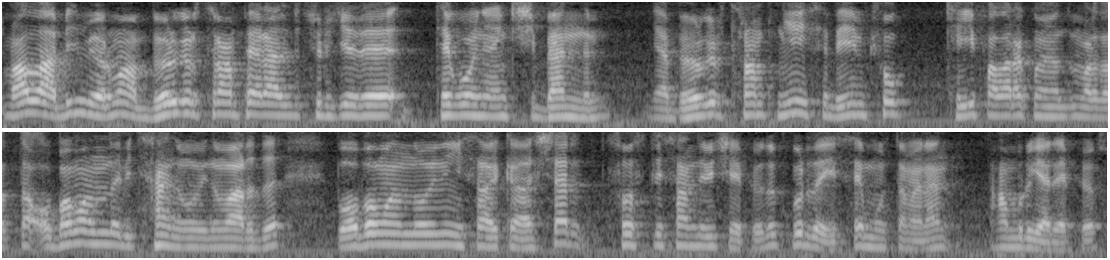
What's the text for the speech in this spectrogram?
Vallahi bilmiyorum ama Burger Trump herhalde Türkiye'de tek oynayan kişi bendim. Ya Burger Trump niyeyse benim çok keyif alarak oynadığım vardı. Hatta Obama'nın da bir tane oyunu vardı. Bu Obama'nın oyunu ise arkadaşlar soslu sandviç yapıyorduk. Burada ise muhtemelen hamburger yapıyoruz.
